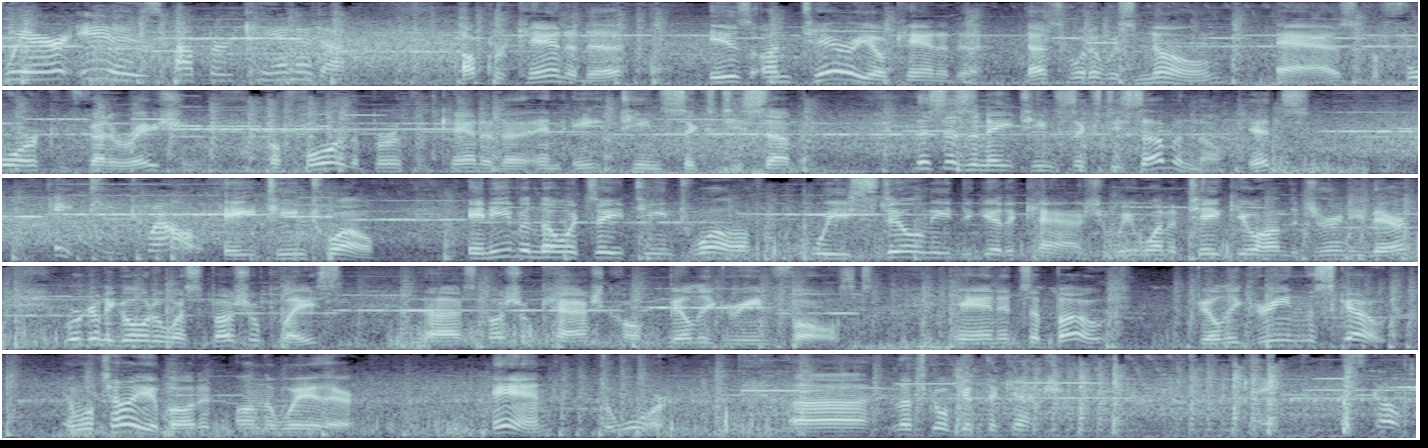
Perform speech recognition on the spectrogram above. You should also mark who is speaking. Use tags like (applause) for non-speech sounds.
Speaker 1: Where is Upper Canada?
Speaker 2: Upper Canada is Ontario, Canada. That's what it was known as before Confederation, before the birth of Canada in 1867. This isn't 1867 though, it's
Speaker 1: 1812.
Speaker 2: 1812. And even though it's 1812, we still need to get a cache. And we want to take you on the journey there. We're going to go to a special place, a special cache called Billy Green Falls. And it's about Billy Green the Scout. And we'll tell you about it on the way there. And the war. Uh, let's go get the cache.
Speaker 1: Okay, let's go.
